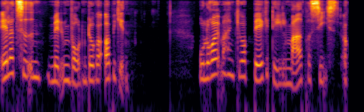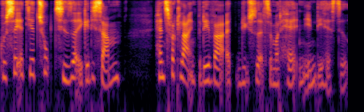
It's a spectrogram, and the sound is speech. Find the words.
eller tiden mellem, hvor den dukker op igen. Ole Rømer han gjorde begge dele meget præcist, og kunne se, at de her to tider ikke er de samme. Hans forklaring på det var, at lyset altså måtte have en endelig hastighed.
